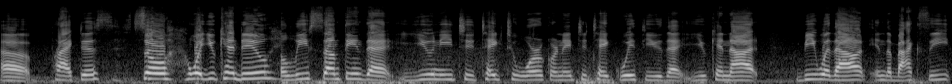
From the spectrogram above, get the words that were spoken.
uh, practice so what you can do, leave something that you need to take to work or need to take with you that you cannot be without in the back seat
